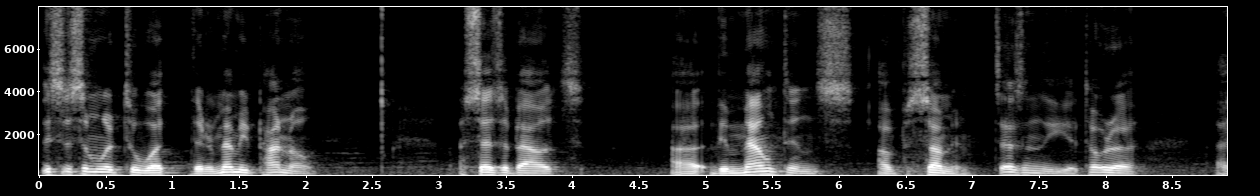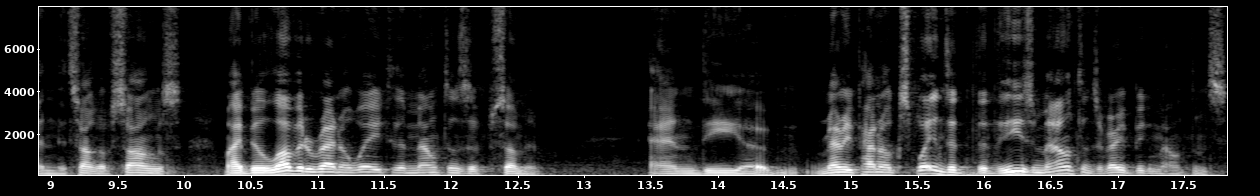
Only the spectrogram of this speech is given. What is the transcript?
This is similar to what the Rema MiPano says about uh, the mountains of Besamim. It says in the Torah and the Song of Songs, "My beloved ran away to the mountains of Besamim." And the uh, Rema MiPano explains that, that, these mountains are very big mountains,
